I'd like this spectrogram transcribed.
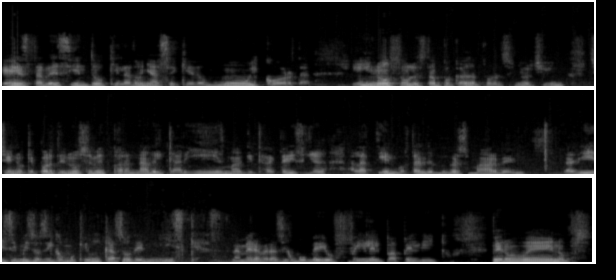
esta vez siento que la doña se quedó muy corta. Y no solo está apocada por el señor Chin, sino que aparte no se ve para nada el carisma que caracteriza a la tía inmortal del universo Marvel. Allí se me hizo así como que un caso de miscas. La mera verdad, así como medio fail el papelito. Pero bueno, pues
